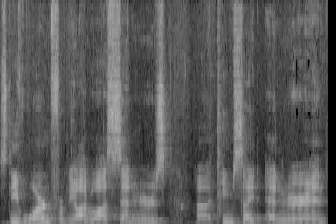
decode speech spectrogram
Steve Warne from the Ottawa Senators, uh, team site editor. And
